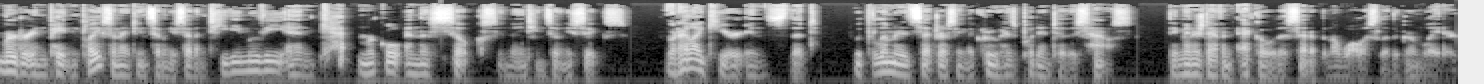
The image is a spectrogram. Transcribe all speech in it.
Murder in Peyton Place, a 1977 TV movie, and Cat Murkil and the Silks in 1976. What I like here is that with the limited set dressing the crew has put into this house, they managed to have an echo of the setup in the Wallace living room later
